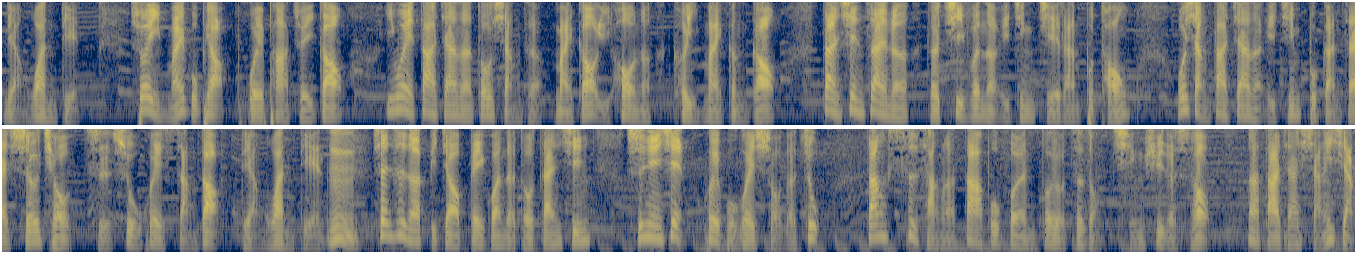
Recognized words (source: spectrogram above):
两万点，所以买股票不会怕追高，因为大家呢都想着买高以后呢可以卖更高。但现在呢的气氛呢已经截然不同。我想大家呢已经不敢再奢求指数会涨到两万点，嗯，甚至呢比较悲观的都担心十年线会不会守得住。当市场呢大部分人都有这种情绪的时候，那大家想一想，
